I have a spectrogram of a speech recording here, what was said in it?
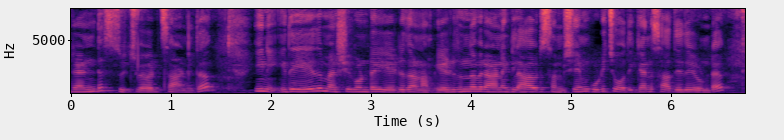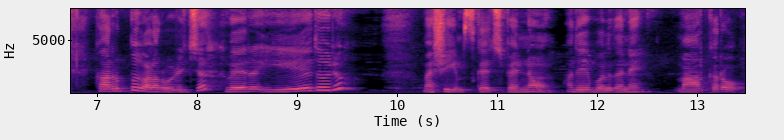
രണ്ട് സ്വിച്ച് വേർഡ്സാണിത് ഇനി ഇത് ഏത് മഷി കൊണ്ട് എഴുതണം? എഴുതുന്നവരാണെങ്കിൽ ആ ഒരു സംശയം കൂടി ചോദിക്കാൻ സാധ്യതയുണ്ട്. കറുപ്പ് കളർ ഒഴിച്ച് വേറെ ഏതൊരു മഷിയും സ്കെച്ച് പെന്നോ അതേപോലെ തന്നെ മാർക്കറോ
